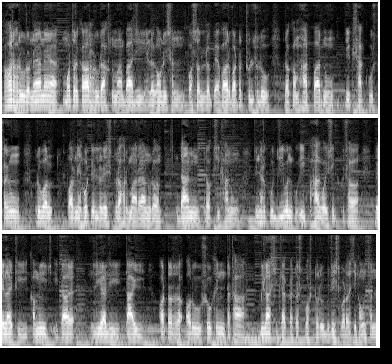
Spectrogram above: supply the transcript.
घरहरू र नयाँ नयाँ मोटरकारहरू राख्नुमा बाजी लगाउँदैछन्। पसल र व्यापारबाट ठुल्ठुलो रकम हात पार्नु एक छाकको सयौँ रुबल पर्ने होटेल र रेस्टुराँहरूमा रहनु र दामी रक्सी खानु तिनीहरूको जीवनको एक भाग भइसकेको छ। बेलायती कमिज इटालियाली टाई अटर र अरू शौखिन तथा विलासिताका वस्तुहरू विदेशबाट सिकाउँछन्।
